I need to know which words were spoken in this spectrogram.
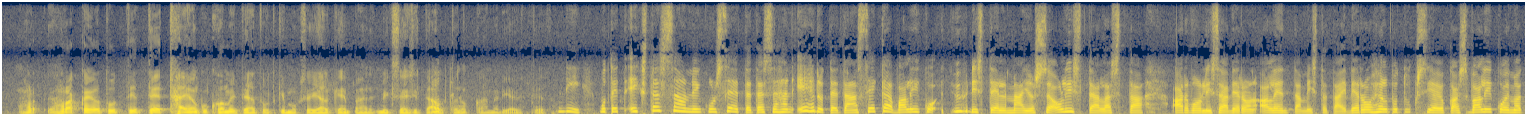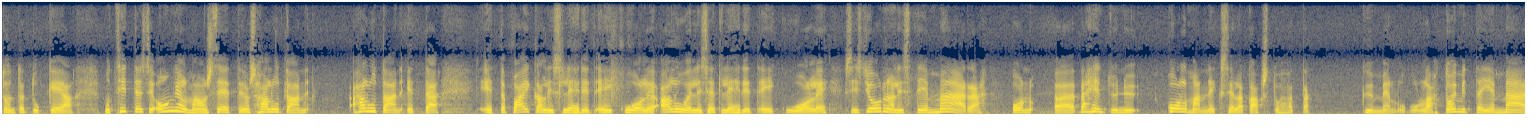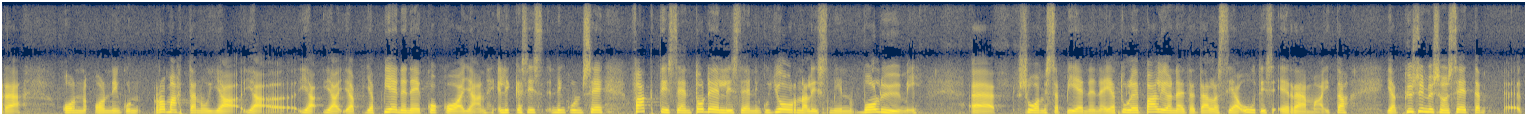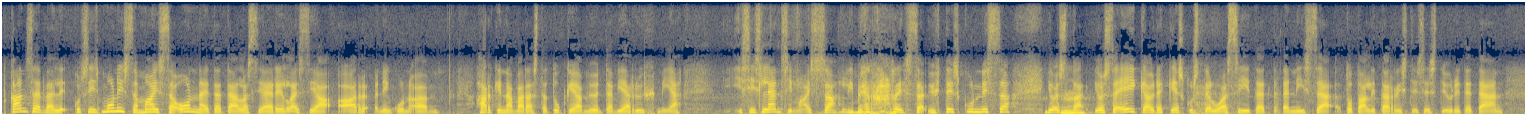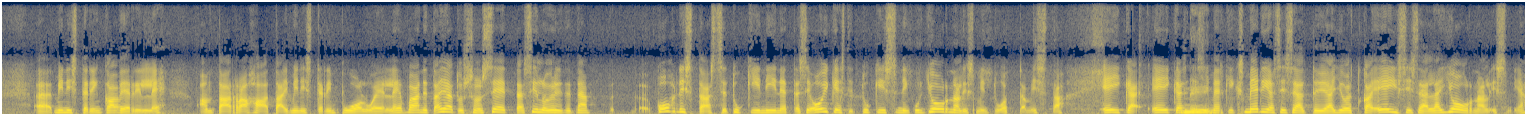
Harakka joutuu teettämään jonkun komiteatutkimuksen jälkeenpäin, että miksei sitä auttanutkaan mediayhtiötä. Niin, mutta et, eikö tässä ole niin kuin se, että tässähän ehdotetaan sekä valiko yhdistelmää, jossa olisi tällaista arvonlisäveron alentamista tai verohelpotuksia, joka olisi valikoimatonta tukea, mutta sitten se ongelma on se, että jos halutaan halutaan, että, että paikallislehdet ei kuole, alueelliset lehdet ei kuole, siis journalistien määrä on vähentynyt kolmanneksella 2010-luvulla. Toimittajien määrä on, on niin kuin romahtanut ja, ja, ja, ja, ja pienenee koko ajan. Eli siis niin kuin se faktisen, todellisen niin kuin journalismin volyymi ää, Suomessa pienenee ja tulee paljon näitä tällaisia uutiserämaita. Ja kysymys on se, että kansainväli- kun siis monissa maissa on näitä tällaisia erilaisia ar, niin kuin, ä, harkinnanvarasta tukea myöntäviä ryhmiä, siis länsimaissa, liberaaleissa yhteiskunnissa, joista, mm. joissa ei käydä keskustelua siitä, että niissä totalitaristisesti yritetään ministerin kaverille antaa rahaa tai ministerin puolueelle, vaan että ajatus on se, että silloin yritetään kohdistaa se tuki niin, että se oikeasti tukisi niin kuin journalismin tuottamista, eikä, eikä niin. esimerkiksi mediasisältöjä, jotka ei sisällä journalismia.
